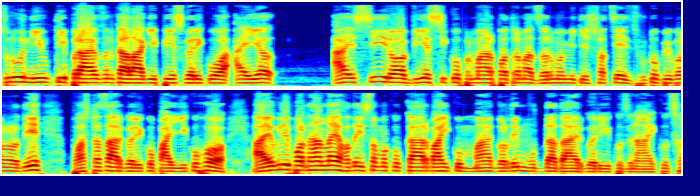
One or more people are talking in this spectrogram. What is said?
शुरू नियुक्ति प्रायोजनका लागि पेश गरेको आइएससी र बीएससीको प्रमाणपत्रमा जन्ममिति सच्याई झुटो विवरण दिए भ्रष्टाचार गरेको पाइएको हो। आयोगले प्रधानलाई हदैसम्मको कार्यवाहीको माग गर्दै मुद्दा दायर गरिएको जनाएको छ।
